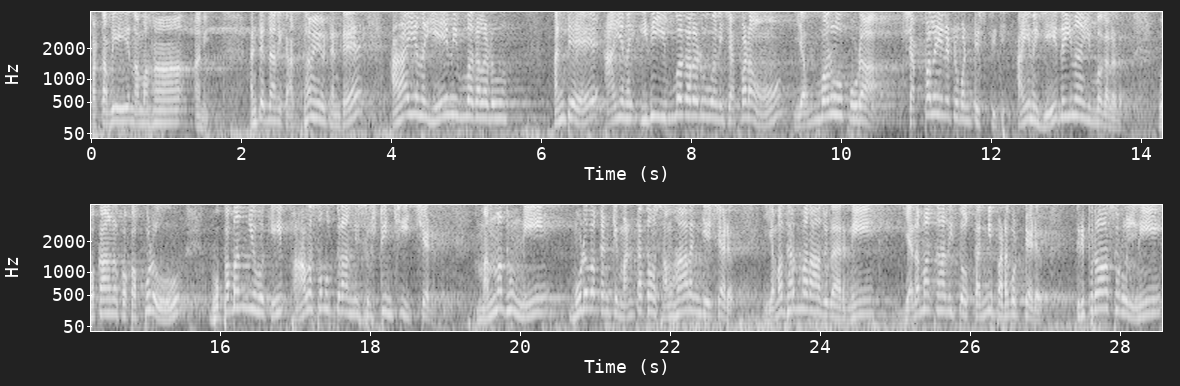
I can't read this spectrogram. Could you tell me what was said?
పటవే నమ అని. అంటే దానికి అర్థం ఏమిటంటే ఆయన ఏమి ఇవ్వగలడు అంటే ఆయన ఇది ఇవ్వగలడు అని చెప్పడం ఎవ్వరూ కూడా చెప్పలేనటువంటి స్థితి. ఆయన ఏదైనా ఇవ్వగలడు. ఒకనకొకప్పుడు ఉపమన్యువుకి పాలసముద్రాన్ని సృష్టించి ఇచ్చాడు. మన్మధుణ్ణి మూడవ కంటి మంటతో సంహారం చేశాడు. యమధర్మరాజు గారిని ఎడమకాలితో తన్ని పడగొట్టాడు. త్రిపురాసురుల్ని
